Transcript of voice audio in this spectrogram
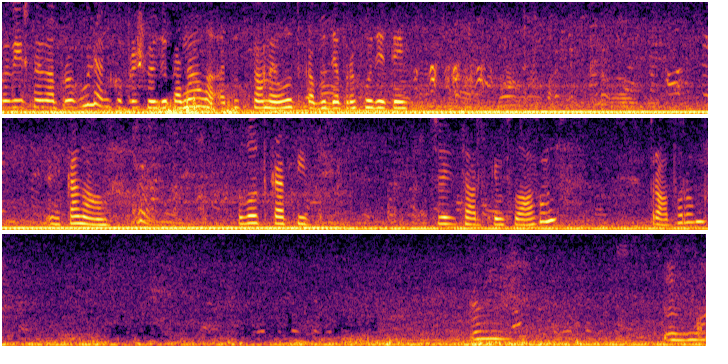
Ми вийшли на прогулянку, прийшли до каналу, а тут саме лодка буде проходити е, канал. Лодка під швейцарським флагом, прапором. Угу.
